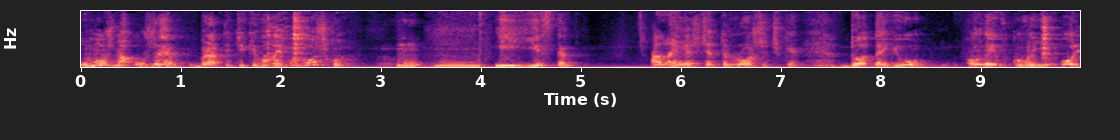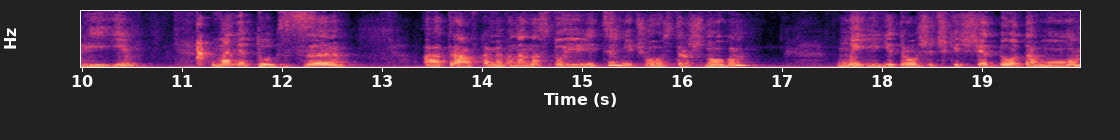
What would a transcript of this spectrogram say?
Можна вже брати тільки велику ложку і їсти. Але я ще трошечки додаю оливкової олії. У мене тут з травками вона настоюється, нічого страшного. Ми її трошечки ще додамо.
